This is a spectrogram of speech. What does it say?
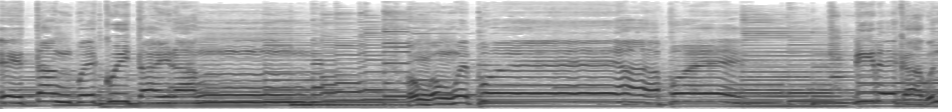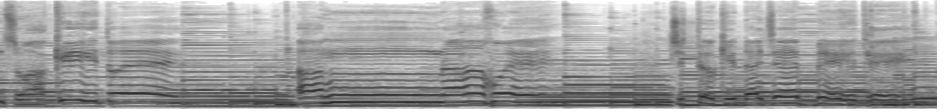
会当陪几代人，风风雨飞啊飞，你要甲阮带去地，红那花，一倒起来这马蹄。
